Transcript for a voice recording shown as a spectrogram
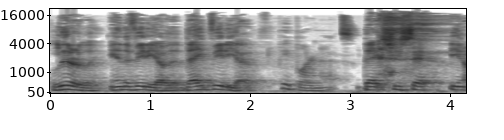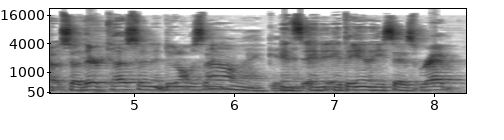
literally in the video that they videoed, people are nuts. That she said, you know, so they're cussing and doing all this thing. Oh my goodness! And, and, at the end, he says, "Grab,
